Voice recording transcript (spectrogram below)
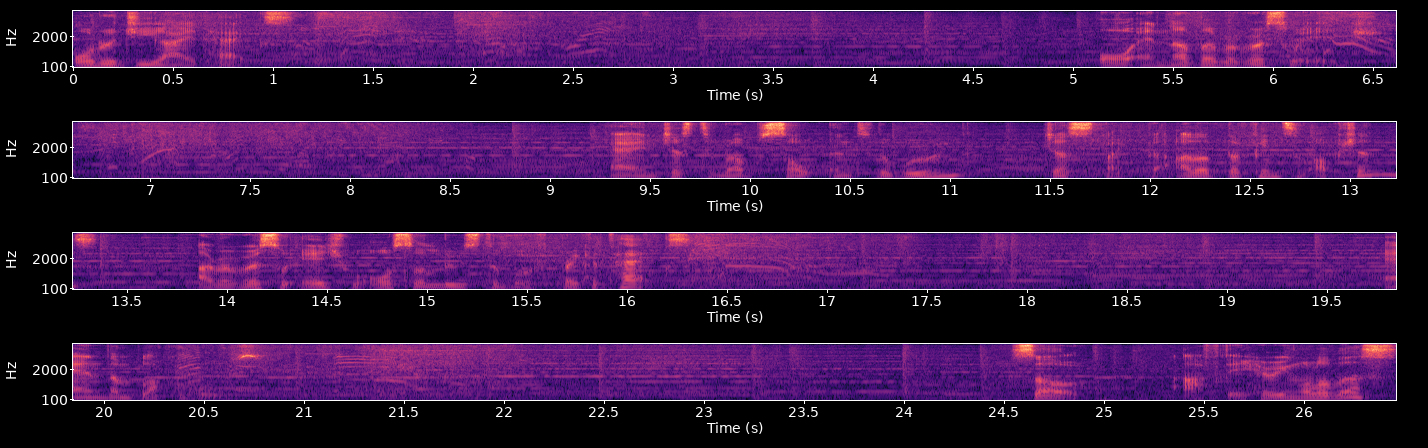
auto GI attacks, or another reversal edge. And just to rub salt into the wound, just like the other defensive options, a reversal edge will also lose to both break attacks and unblockables. So, after hearing all of this,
